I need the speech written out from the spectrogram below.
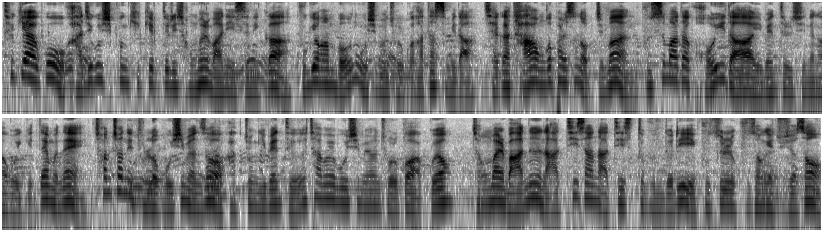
특이하고 가지고 싶은 키캡들이 정말 많이 있으니까 구경 한번 오시면 좋을 것 같았습니다. 제가 다 언급할 수는 없지만 부스마다 거의 다 이벤트를 진행하고 있기 때문에 천천히 둘러보시면서 각종 이벤트 참여해 보시면 좋을 것 같고요. 정말 많은 아티산 아티스트 분들이 부스를 구성해 주셔서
